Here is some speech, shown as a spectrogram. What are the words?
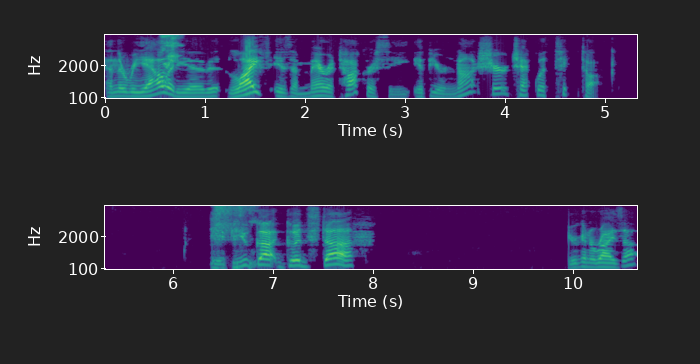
and the reality of it, life is a meritocracy. If you're not sure, check with TikTok. If you've got good stuff, you're going to rise up.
